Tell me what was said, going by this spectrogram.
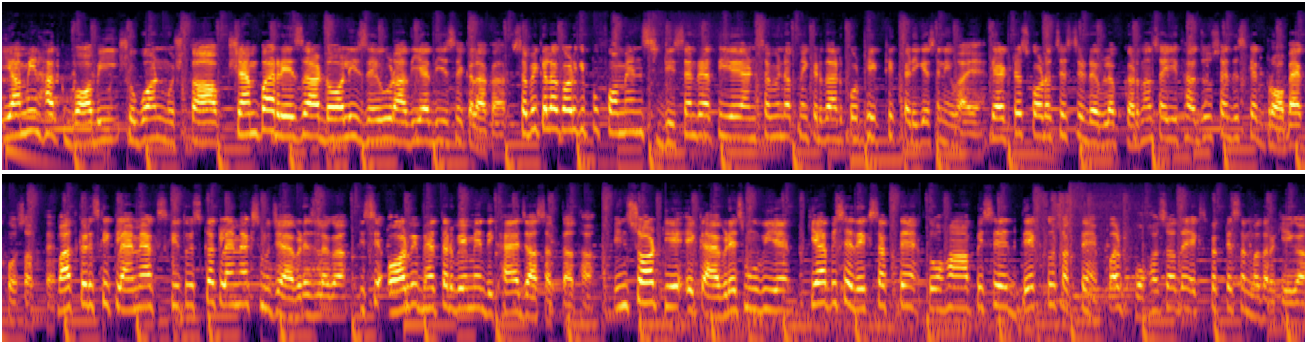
यामीन हक, बॉबी शुभन मुश्ताफ शैम्पा रेजा, डॉली जेऊर आदि आदि जैसे कलाकार। सभी कलाकारों की परफॉर्मेंस डिसेंट रहती है एंड सभी ने अपने किरदार को ठीक ठीक तरीके से निभाया है। कैरेक्टर्स को और अच्छे से डेवलप करना चाहिए था, जो शायद इसका ड्रॉबैक हो सकता है। बात करें इसकी क्लाइमैक्स की तो इसका क्लाइमैक्स मुझे एवरेज लगा। इसे और भी बेहतर वे में दिखाया जा सकता था। इन शॉर्ट ये एक एवरेज मूवी है। क्या आप इसे देख सकते हैं? तो हाँ आप इसे देख तो सकते हैं, पर बहुत ज़्यादा एक्सपेक्टेशन मत रखिएगा,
